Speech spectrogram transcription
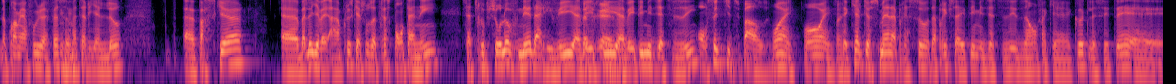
la première fois que j'avais fait ce matériel-là. euh, parce que. euh, ben là, il y avait en plus quelque chose de très spontané. Cette rupture-là venait d'arriver, avait, frais, été, avait été médiatisée. On sait de qui tu parles. Ouais, ouais, ouais. C'était quelques semaines après ça, après que ça a été médiatisé, disons. Fait que, écoute, là, c'était. euh,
